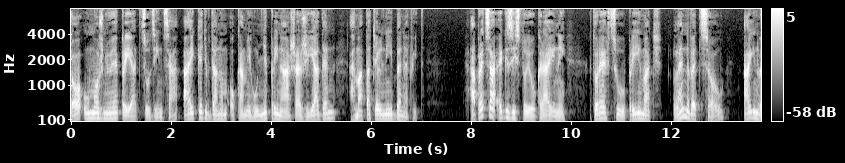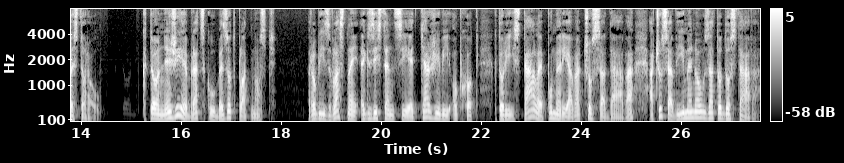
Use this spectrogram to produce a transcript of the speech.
To umožňuje prijať cudzinca, aj keď v danom okamihu neprináša žiaden hmatateľný benefit. A predsa existujú krajiny, ktoré chcú príjmať len vedcov a investorov. Kto nežije bratskú bezodplatnosť, robí z vlastnej existencie ťaživý obchod, ktorý stále pomeriava, čo sa dáva a čo sa výmenou za to dostáva.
